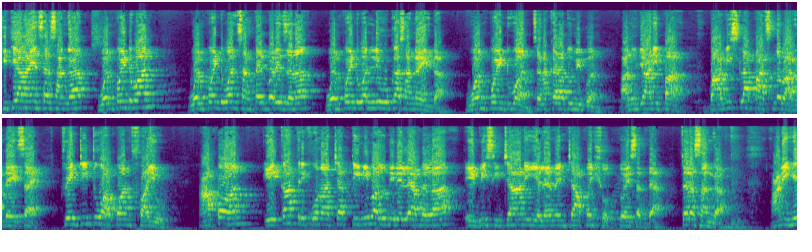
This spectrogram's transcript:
किती आला आन्सर सांगा? One point one? One point one सांगतायत बरेच जण. वन पॉईंट वन लिहू का? सांगा एकदा. One point one. चला करा तुम्ही पण. अनुजा आणि पाच बावीस ला पाच न भाग द्यायचा आहे. ट्वेंटी टू अपॉन फाईव्ह आपण एका त्रिकोणाच्या तिन्ही बाजू दिलेल्या आपल्याला एबीसीच्या आणि एलेमेंटच्या आपण शोधतोय सध्या. चला सांगा. आणि हे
